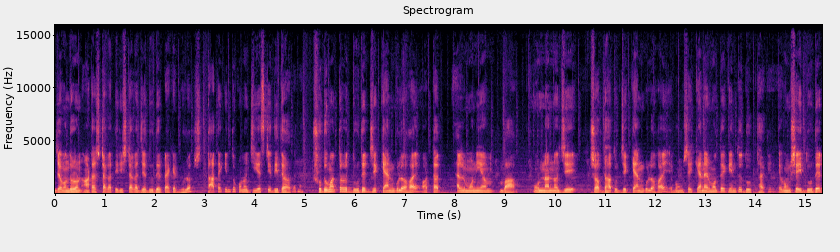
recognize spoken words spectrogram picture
যেমন ধরুন আঠাশ টাকা, তিরিশ টাকা যে দুধের প্যাকেটগুলো, তাতে কিন্তু কোনো জিএসটি দিতে হবে না। শুধুমাত্র দুধের যে ক্যানগুলো হয়, অর্থাৎ অ্যালুমিনিয়াম বা অন্যান্য যে সব ধাতুর যে ক্যানগুলো হয়, এবং সেই ক্যানের মধ্যে কিন্তু দুধ থাকে, এবং সেই দুধের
